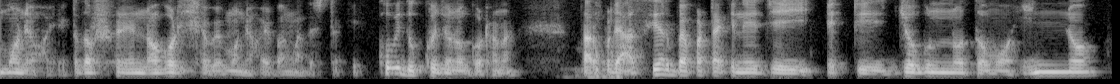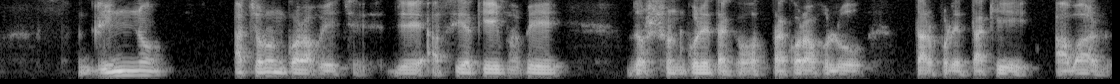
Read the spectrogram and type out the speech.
মনে হয়। একটা দর্শনের নগর হিসাবে মনে হয় বাংলাদেশটাকে। খুবই দুঃখজনক ঘটনা। তারপরে আসিয়ার ব্যাপারটাকে নিয়ে যেই একটি জঘন্যতম, হিন্ন, ঘৃণ্য আচরণ করা হয়েছে যে আসিয়াকে এইভাবে দর্শন করে তাকে হত্যা করা হলো। তারপরে তাকে আবার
